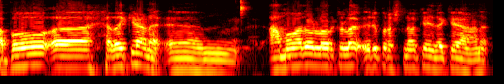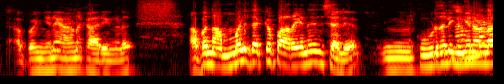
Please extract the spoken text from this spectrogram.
അപ്പോ അതൊക്കെയാണ്. അമവാദമുള്ളവർക്കുള്ള ഒരു പ്രശ്നമൊക്കെ ഇതൊക്കെയാണ്. അപ്പൊ ഇങ്ങനെയാണ് കാര്യങ്ങൾ. അപ്പൊ നമ്മൾ ഇതൊക്കെ പറയുന്നത് വെച്ചാൽ കൂടുതൽ ഇങ്ങനെയുള്ള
